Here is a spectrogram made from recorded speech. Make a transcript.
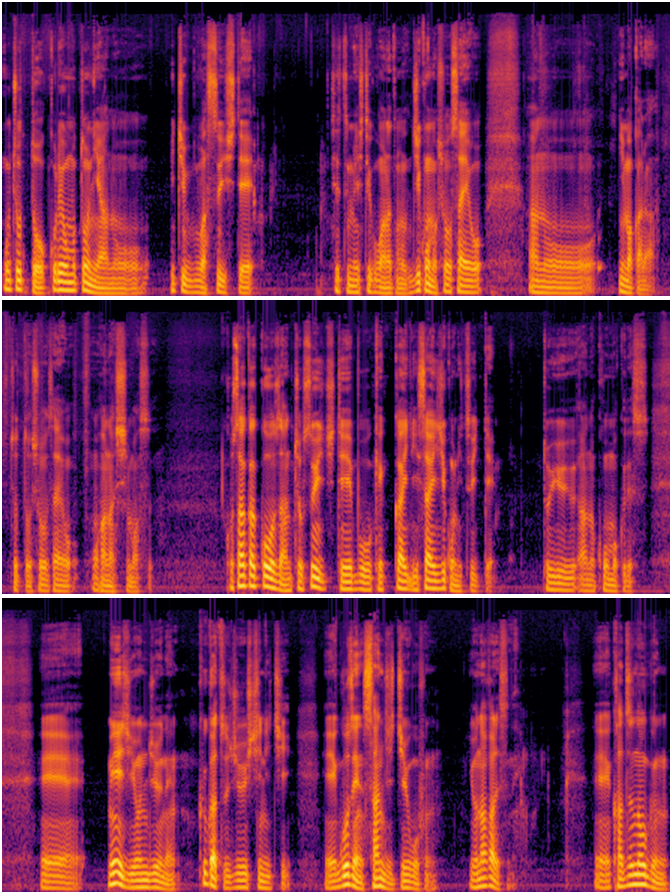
もうちょっとこれをもとにあの一部抜粋して説明していこうかなと思う事故の詳細をあの今からちょっと詳細をお話しします。小坂鉱山貯水池堤防決壊罹災事故についてというあの項目です。えー、明治40年9月17日、えー、午前3時15分夜中ですね、えー、和野郡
